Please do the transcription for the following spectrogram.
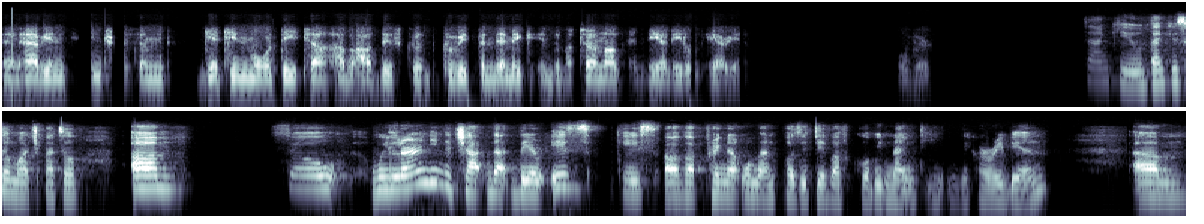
and having interest in getting more data about this COVID pandemic in the maternal and neonatal area. Over. Thank you. Thank you so much, Pato. Um, so we learned in the chat that there is a case of a pregnant woman positive of COVID-19 in the Caribbean. Um,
